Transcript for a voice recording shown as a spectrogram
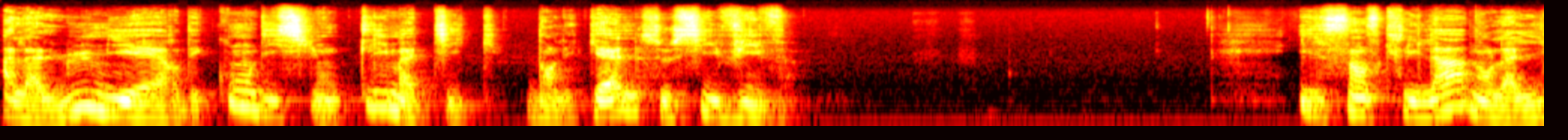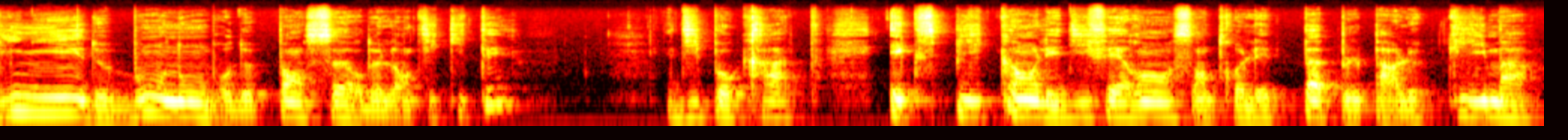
à la lumière des conditions climatiques dans lesquelles ceux-ci vivent. Il s'inscrit là dans la lignée de bon nombre de penseurs de l'Antiquité, d'Hippocrate expliquant les différences entre les peuples par le climat,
